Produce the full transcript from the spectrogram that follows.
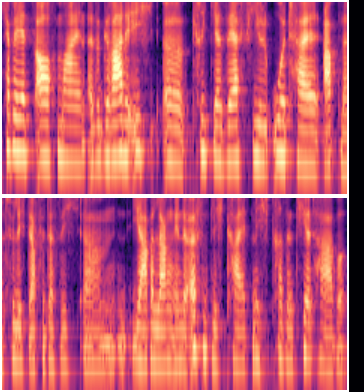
ich habe ja jetzt auch mein, also gerade ich äh, kriege ja sehr viel Urteil ab, natürlich dafür, dass ich ähm, jahrelang in der Öffentlichkeit mich präsentiert habe.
